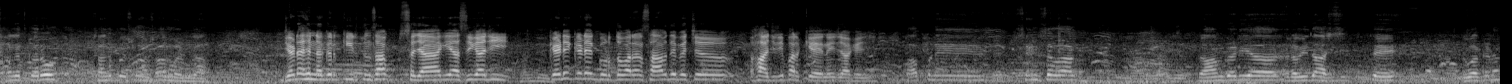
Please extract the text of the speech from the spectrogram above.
ਸੰਗਤ ਕਰੋ ਸੰਗਤ ਤੋਂ ਸੰਸਾਰ ਮਿਲੂਗਾ। ਜਿਹੜਾ ਇਹ ਨਗਰ ਕੀਰਤਨ ਸਾਹਿਬ ਸਜਾਇਆ ਗਿਆ ਸੀਗਾ ਜੀ ਹਾਂਜੀ। ਕਿਹੜੇ ਕਿਹੜੇ ਗੁਰਦੁਆਰਾ ਸਾਹਿਬ ਦੇ ਵਿੱਚ ਹਾਜ਼ਰੀ ਭਰ ਕੇ ਆਏ ਨੇ ਜਾ ਕੇ ਜੀ? ਆਪਣੇ ਸਿੰਘ ਸਭਾ ਰਾਮਗੜੀਆ ਰਵਿਦਾਸ ਤੇ ਦੂਆ ਕਿਹੜਾ?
